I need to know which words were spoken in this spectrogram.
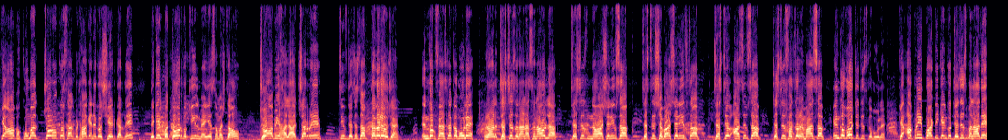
कि आप हुकूमत चोरों के साथ बैठा के नेगोशिएट कर दें। लेकिन बतौर वकील मैं ये समझता हूँ, जो अभी हालात चल रहे हैं, चीफ जस्टिस साहब तगड़े हो जाएँ। इनको फैसला कबूल है। Justice Rana Sanaullah justice Nawaz Sharif sahab, justice Shahbaz शरीफ साहब, जस्टिस आसिफ साहब, जस्टिस फजल रहमान साहब, इनको वो जजेस कबूल हैं कि अपनी पार्टी के इनको जजेस बना दें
